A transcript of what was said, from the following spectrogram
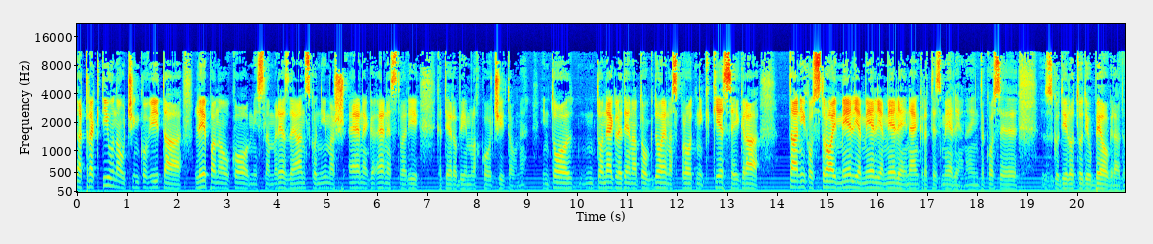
atraktivna, učinkovita, lepa na oko, mislim, res dejansko nimaš ene, ene stvari, katero bi jim lahko očital. Ne. In to, to ne glede na to, kdo je nasprotnik, kje se igra. Ta njihov stroj melje, melje, melje in enkrat te zmelje. Ne. In tako se je zgodilo tudi v Beogradu.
